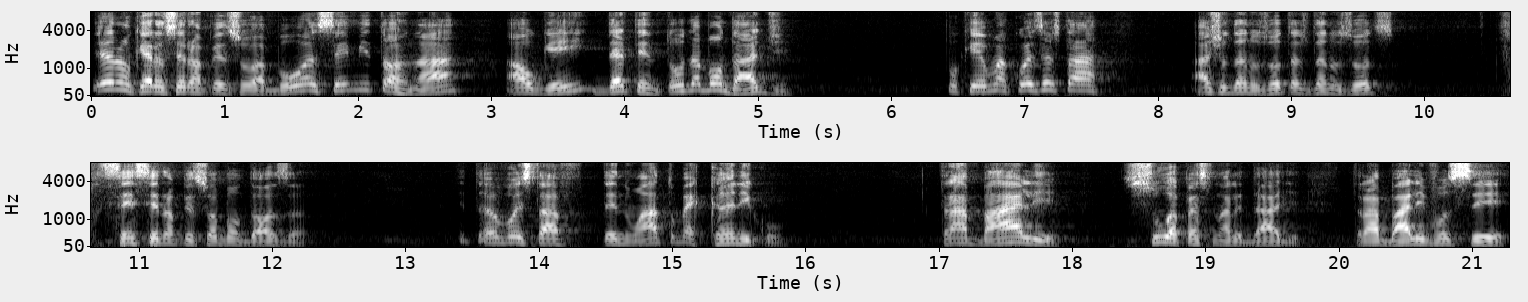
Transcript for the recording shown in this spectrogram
Eu não quero ser uma pessoa boa sem me tornar alguém detentor da bondade. Porque uma coisa é estar ajudando os outros, ajudando os outros, sem ser uma pessoa bondosa. Então eu vou estar tendo um ato mecânico. Trabalhe sua personalidade, trabalhe você.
